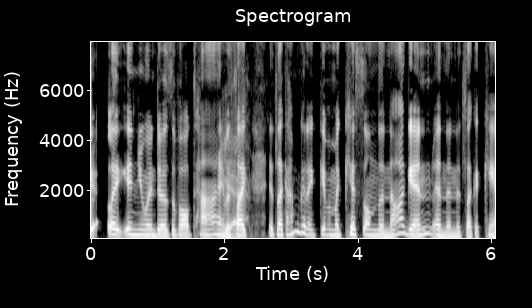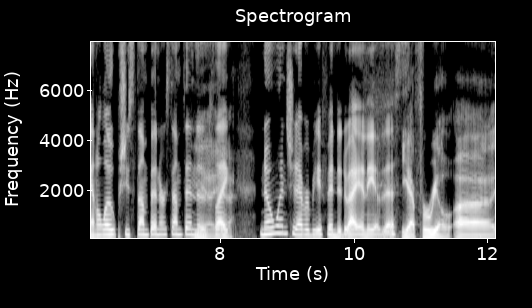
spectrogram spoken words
yeah. like innuendos of all time. Yeah. It's like it's like I'm gonna give him a kiss on the noggin, and then it's like a cantaloupe she's thumping or something. And Yeah, it's like no one should ever be offended by any of this. Yeah, for real. Uh,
